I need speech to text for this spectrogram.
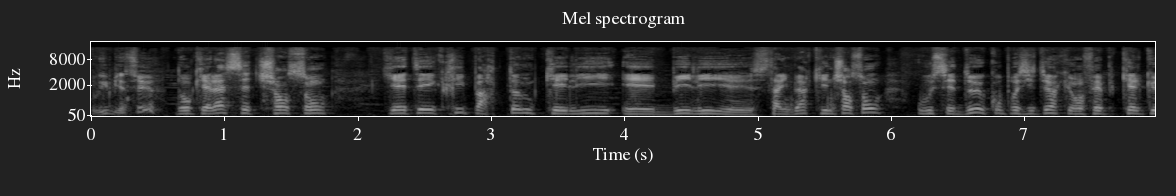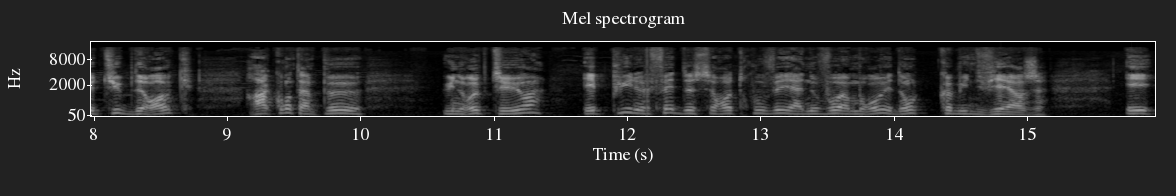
Oui, bien sûr. Donc elle a cette chanson qui a été écrite par Tom Kelly et Billy Steinberg, qui est une chanson où ces deux compositeurs qui ont fait quelques tubes de rock racontent un peu une rupture et puis le fait de se retrouver à nouveau amoureux et donc comme une vierge. Et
